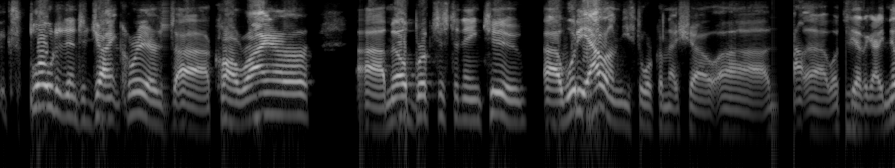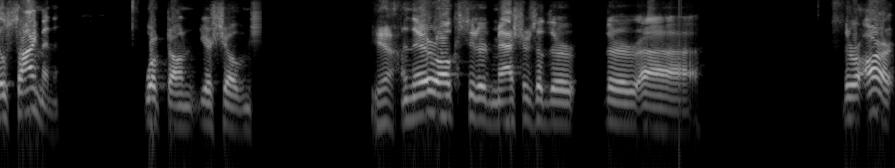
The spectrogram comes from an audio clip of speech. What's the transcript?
exploded into giant careers. Uh, Carl Reiner, uh, Mel Brooks, just to name two. Uh, Woody Allen used to work on that show. Uh, uh, what's the other guy? Neil Simon worked on your show. Yeah, and they're all considered masters of their their uh, their art.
